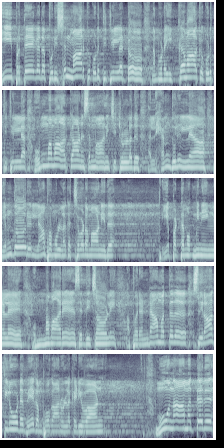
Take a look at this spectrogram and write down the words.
ഈ പ്രത്യേകത പുരുഷന്മാർക്ക് കൊടുത്തിട്ടില്ലട്ടോ. നമ്മുടെ ഇക്കമാർക്ക് കൊടുത്തിട്ടില്ല. ഉമ്മമാർക്കാണ് സമ്മാനിച്ചിട്ടുള്ളത്. അലഹമില്ല എന്തോ ഒരു ലാഭമുള്ള കച്ചവടമാണിത്. പ്രിയപ്പെട്ട മുഗ്മിനിങ്ങളെ ഉമ്മമാരെ ശ്രദ്ധിച്ചോളി. അപ്പോൾ രണ്ടാമത്തത് സ്വിറാത്തിലൂടെ വേഗം പോകാനുള്ള കഴിവാണ്. മൂന്നാമത്തത്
